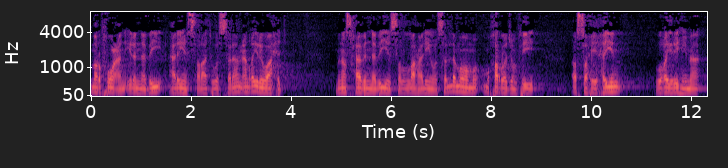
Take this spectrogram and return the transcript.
مرفوعا إلى النبي عليه الصلاة والسلام عن غير واحد من أصحاب النبي صلى الله عليه وسلم وهو مخرج في الصحيحين وغيرهما.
